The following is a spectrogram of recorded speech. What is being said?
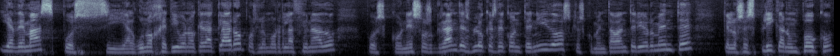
Y además, pues si algún objetivo no queda claro, pues lo hemos relacionado pues, con esos grandes bloques de contenidos que os comentaba anteriormente, que los explican un poco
